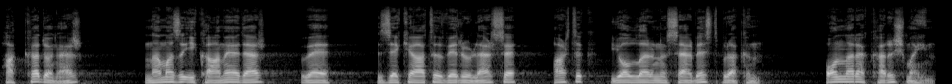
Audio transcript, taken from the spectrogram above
hakka döner, namazı ikame eder ve zekatı verirlerse artık yollarını serbest bırakın. Onlara karışmayın.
